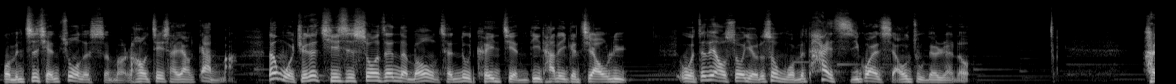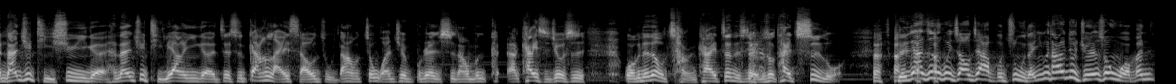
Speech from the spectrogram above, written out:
我们之前做了什么，然后接下来要干嘛？那我觉得其实说真的，某种程度可以减低他的一个焦虑。我真的要说，有的时候我们太习惯小组的人哦。很难去体恤一个，很难去体谅一个，就是刚来小组，然后就完全不认识，然后我们开开始就是我们的那种敞开，真的是有的时候太赤裸，人家真的会招架不住的，因为他就觉得说我们，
